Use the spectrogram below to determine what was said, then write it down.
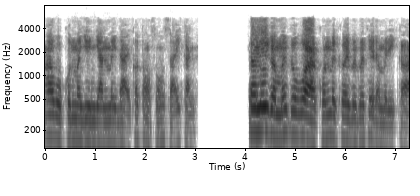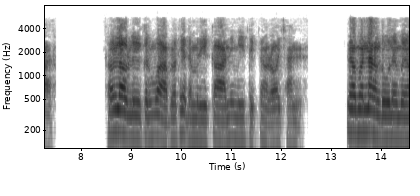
เอาบุคคลมายืนยันไม่ได้ก็ต้องสงสัยกันเรื่องนี้ก็เหมือนกับว่าคนไม่เคยไปประเทศอเมริกา เขาเล่าลือกันว่าประเทศอเมริกานี่มีตึกตั้งร้อยชั้นเรามานั่งดูในเมือง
